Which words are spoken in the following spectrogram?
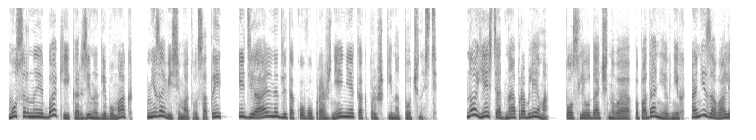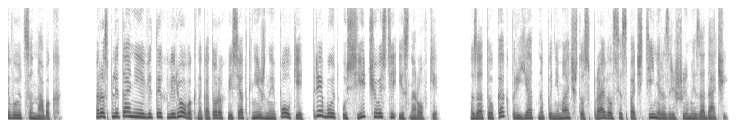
Мусорные баки и корзины для бумаг, независимо от высоты, идеальны для такого упражнения, как прыжки на точность. Но есть одна проблема. После удачного попадания в них они заваливаются на бок. Расплетание витых веревок, на которых висят книжные полки, требует усидчивости и сноровки. Зато как приятно понимать, что справился с почти неразрешимой задачей.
